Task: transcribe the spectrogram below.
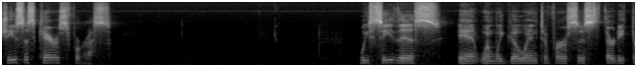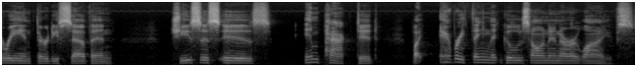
Jesus cares for us. We see this in, when we go into verses 33 and 37. Jesus is impacted by everything that goes on in our lives.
